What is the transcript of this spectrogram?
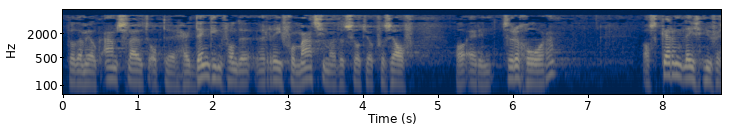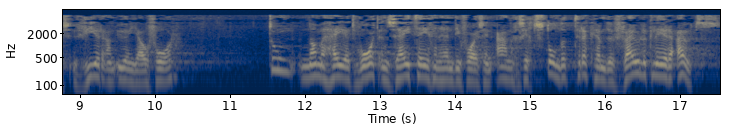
Ik wil daarmee ook aansluiten op de herdenking van de reformatie, maar dat zult u ook vanzelf wel erin terug horen. Als kern lees ik nu vers 4 aan u en jou voor. Toen nam hij het woord en zei tegen hen die voor zijn aangezicht stonden, trek hem de vuile kleren uit.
